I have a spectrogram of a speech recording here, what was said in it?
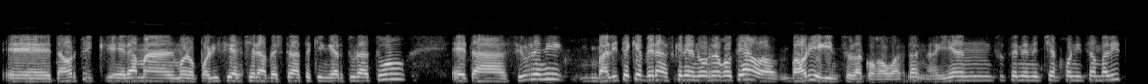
e, eta hortik eraman, bueno, polizia etxera beste batekin gerturatu, Eta ziurrenik, baliteke bera azkenean horregotea, ba hori egin zulako gau hartan. Agian zuzenen etxean joan izan balitz,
